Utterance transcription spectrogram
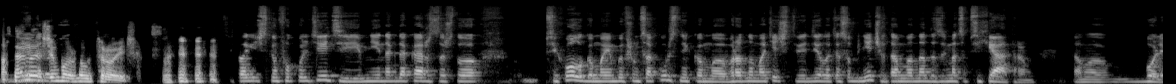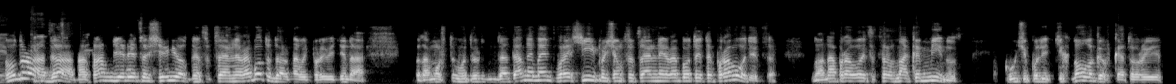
Остальное все можно устроить. В психологическом факультете, и мне иногда кажется, что психологам, моим бывшим сокурсникам в родном отечестве делать особо нечего, там надо заниматься психиатром. там э, более... Ну да, да, на самом деле это серьезная социальная работа должна быть проведена, потому что вот на данный момент в России, причем социальная работа это проводится, но она проводится со знаком минус. Куча политтехнологов, которые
